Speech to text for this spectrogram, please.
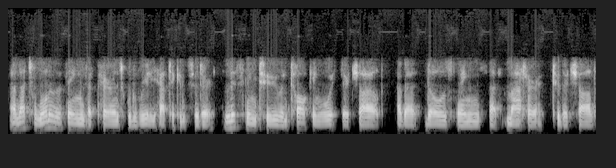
And that's one of the things that parents would really have to consider listening to and talking with their child about those things that matter to their child.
